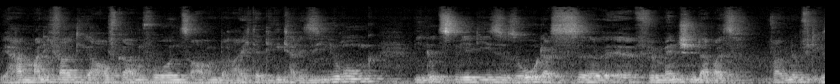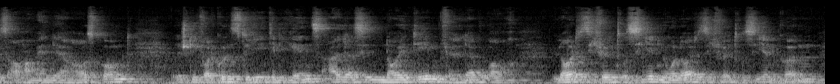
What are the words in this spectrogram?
Wir haben mannigfaltige Aufgaben vor uns, auch im Bereich der Digitalisierung. Wie nutzen wir diese so, dass äh, für Menschen dabei Vernünftiges auch am Ende herauskommt. Stichwort künstliche Intelligenz, all das sind neue Themenfelder, wo auch Leute sich für interessieren, junge Leute sich für interessieren können.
